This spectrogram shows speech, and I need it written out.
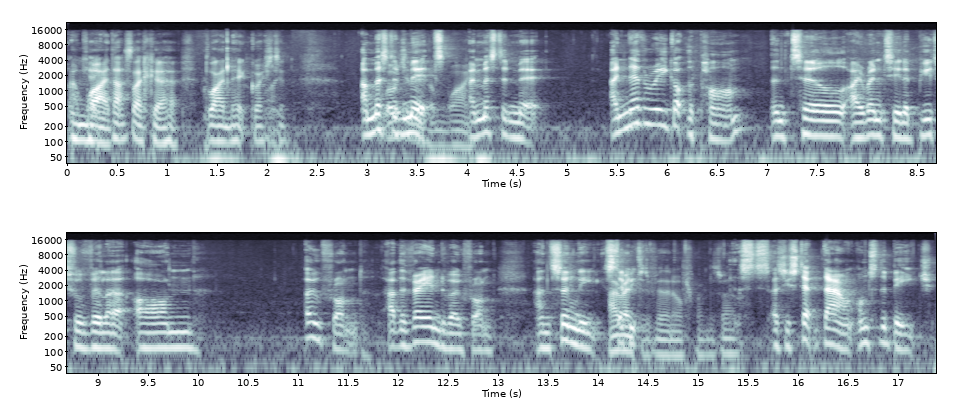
And why? That's like a blind date question. I must Where would you live admit. I must admit, I never really got the palm until I rented a beautiful villa on Ofrond, at the very end of Ofrond, and suddenly, I rented for the North Front as well. as you step down onto the beach,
